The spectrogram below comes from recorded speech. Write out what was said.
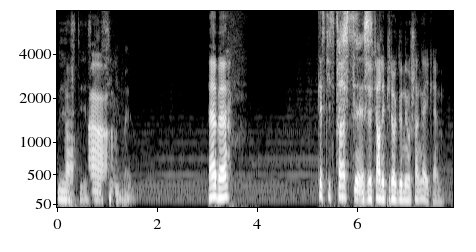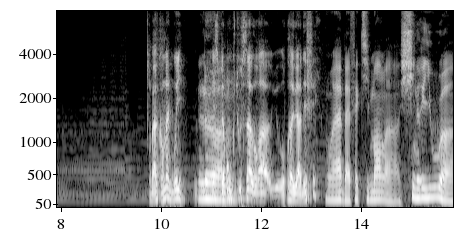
Mais c'était Ah. signe, ouais. Eh ben. Qu'est-ce qui se passe? Tristesse. Je vais faire l'épilogue de Neo Shanghai quand même. Bah quand même, oui. Le, Espérons euh, que tout ça aura, aura eu un effet. Ouais, bah effectivement, euh, Shinryu, euh,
